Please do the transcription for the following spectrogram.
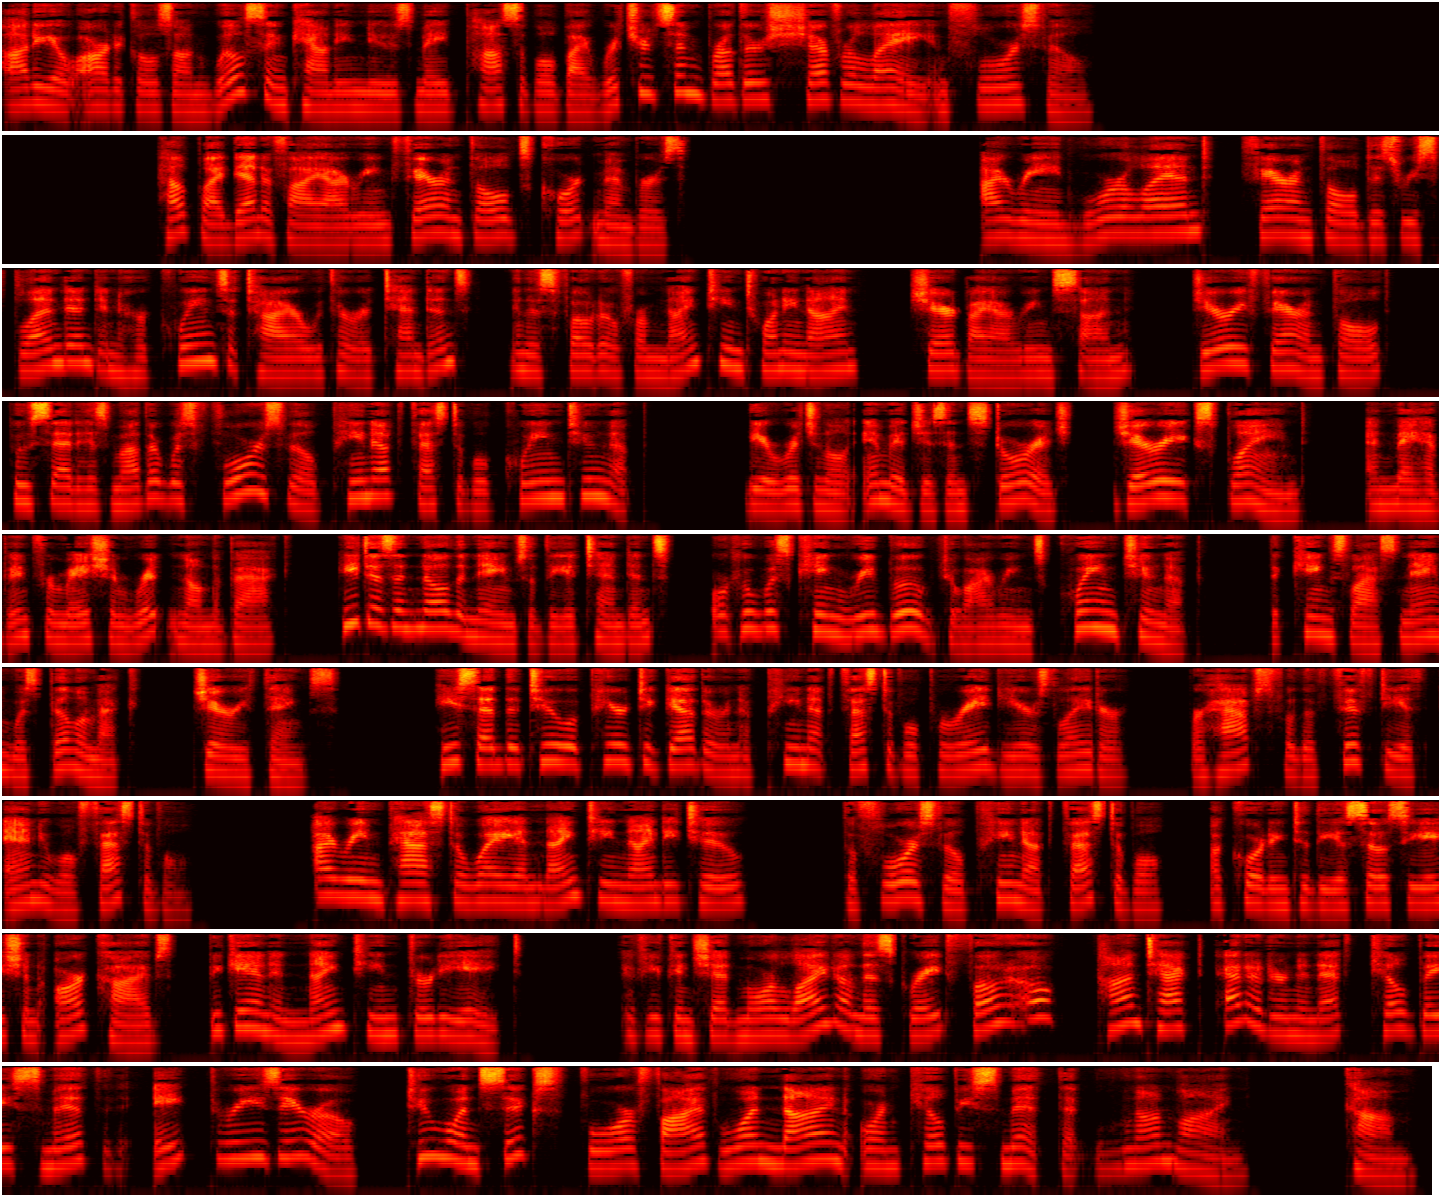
Audio articles on Wilson County News made possible by Richardson Brothers Chevrolet in Floresville. Help identify Irene Farenthold's court members. Irene Worland Farenthold is resplendent in her queen's attire with her attendants in this photo from 1929, shared by Irene's son, Jerry Farenthold, who said his mother was Floresville Peanut Festival Queen Tunip. The original image is in storage, Jerry explained, and may have information written on the back. He doesn't know the names of the attendants or who was King Reboog to Irene's Queen Tunip. The king's last name was Billamek, Jerry thinks. He said the two appeared together in a peanut festival parade years later, perhaps for the 50th annual festival. Irene passed away in 1992. The Floresville Peanut Festival, according to the Association archives, began in 1938. If you can shed more light on this great photo, contact editor Nanette Kilby Smith at 830 216 4519 or in Kilby Smith at online. Com.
